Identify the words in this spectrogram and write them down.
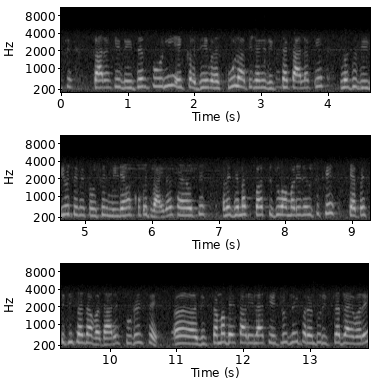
છે છે. ચાલકે નો વીડિયો છે સોશિયલ મીડિયામાં ખૂબ જ વાયરલ થયો છે, અને જેમાં સ્પષ્ટ જોવા મળી રહ્યું છે કે કેપેસિટી કરતા વધારે સ્ટુડન્ટ્સે રિક્ષામાં બેસાડેલા છે, એટલું જ નહીં, પરંતુ રિક્ષા ડ્રાઈવરે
